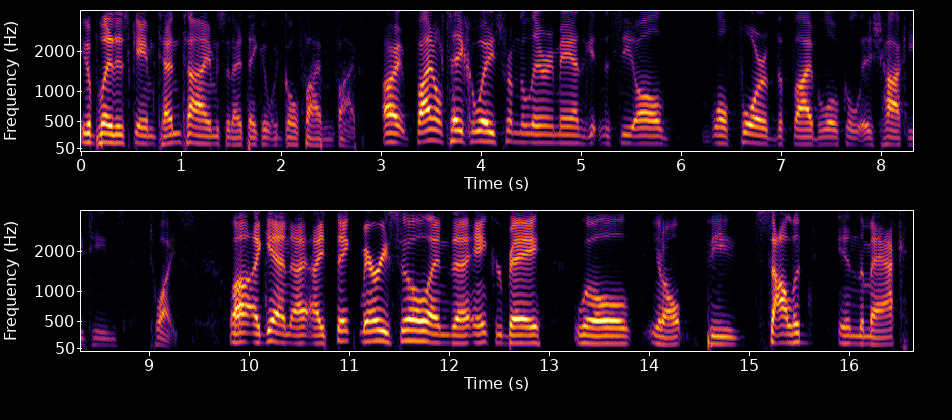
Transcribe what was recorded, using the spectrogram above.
you could play this game 10 times and I think it would go 5 and 5. All right, final takeaways from the Larry Mans getting to see all well four of the five local-ish hockey teams twice. Well, again, I, I think Marysville and uh, Anchor Bay will, you know, be solid in the MAC.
